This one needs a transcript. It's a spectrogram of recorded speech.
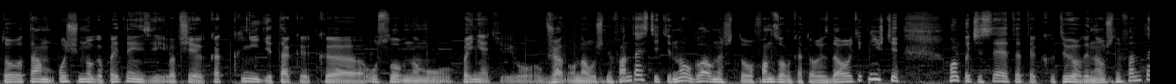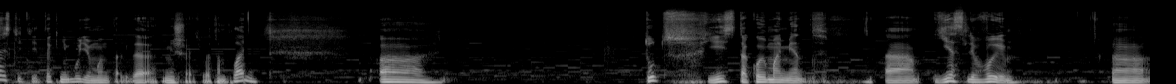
то там очень много претензий вообще как к книге, так и к условному принятию его в жанру научной фантастики, но главное, что фанзон, который издавал эти книжки, он почисляет это к твердой научной фантастике, и так не будем им тогда мешать в этом плане. А... Тут есть такой момент. А, если вы э,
